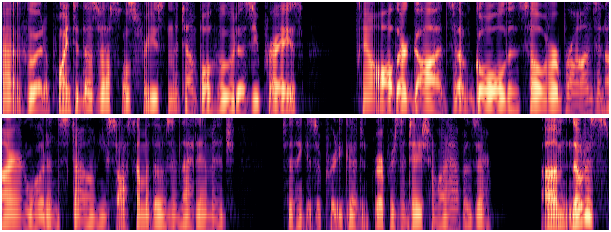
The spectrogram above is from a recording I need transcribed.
uh, who had appointed those vessels for use in the temple, who does he praise? You know, all their gods of gold and silver, bronze and iron, wood and stone. You saw some of those in that image, which I think is a pretty good representation of what happens there. Um, notice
